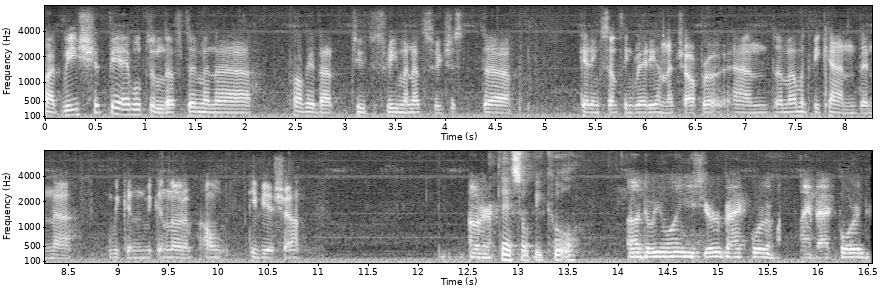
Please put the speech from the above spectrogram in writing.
Right, we should be able to lift him in uh, probably about two to three minutes. We're just uh, getting something ready on the chopper, and the moment we can, then uh, we can we can load him. I'll give you a shot. Okay. This will be cool. Uh, do we want to use your backboard or my backboard?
